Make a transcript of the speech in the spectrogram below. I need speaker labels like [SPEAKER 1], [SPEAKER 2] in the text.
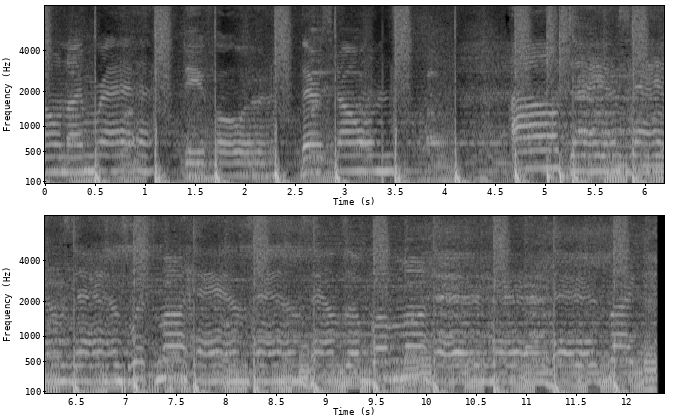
[SPEAKER 1] throne I'm ready for their stones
